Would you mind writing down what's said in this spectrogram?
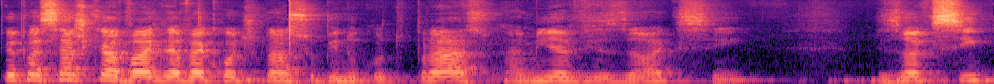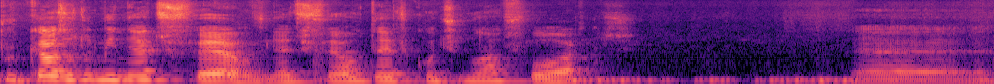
Você acha que a Vale ainda vai continuar subindo no curto prazo? A minha visão é que sim. Dizem que sim por causa do minério de ferro. O minério de ferro deve continuar forte. É...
